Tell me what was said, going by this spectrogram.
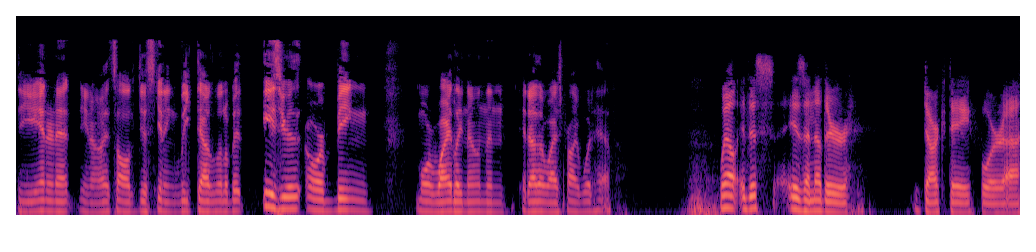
the internet, you know, it's all just getting leaked out a little bit easier or being more widely known than it otherwise probably would have. Well, this is another dark day for uh,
